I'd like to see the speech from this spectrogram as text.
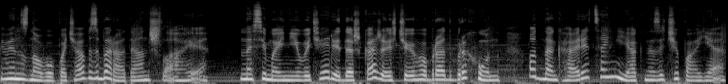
він знову почав збирати аншлаги. На сімейній вечері Деш каже, що його брат брехун, однак Гаррі це ніяк не зачіпає.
